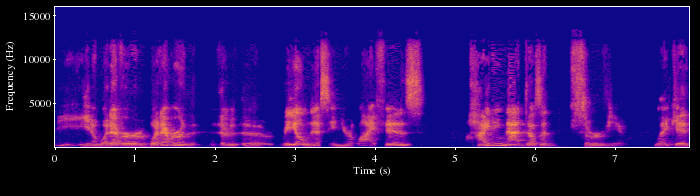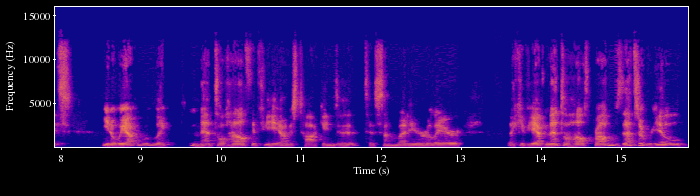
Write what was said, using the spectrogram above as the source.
you know, whatever whatever the, the realness in your life is, hiding that doesn't serve you. Like it's, you know, we like mental health. If you, I was talking to to somebody earlier, like if you have mental health problems that's a real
